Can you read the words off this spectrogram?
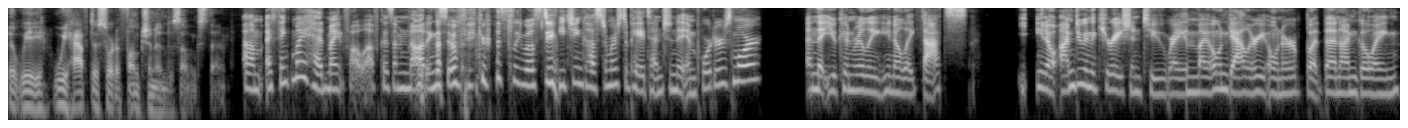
that we we have to sort of function in to some extent. Um, I think my head might fall off because I'm nodding so vigorously while Steve teaching customers to pay attention to importers more, and that you can really, you know, like that's, you know, I'm doing the curation too, right? I'm my own gallery owner, but then I'm going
